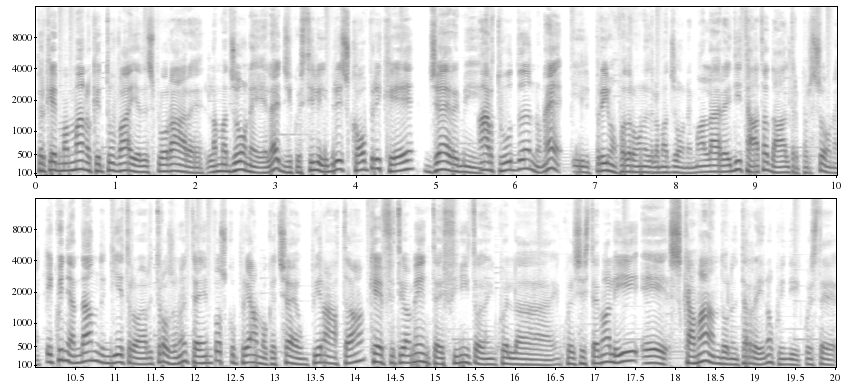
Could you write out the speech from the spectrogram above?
perché man mano che tu vai ad esplorare la magione e leggi questi libri scopri che Jeremy Hartwood non è il primo padrone della magione ma l'ha ereditata da altre persone. E quindi andando indietro a ritroso nel tempo scopriamo che c'è un pirata che effettivamente è finito in quel, in quel sistema lì e scavando nel terreno quindi queste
